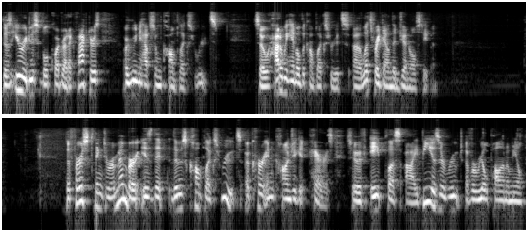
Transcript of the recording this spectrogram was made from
Those irreducible quadratic factors are going to have some complex roots. So how do we handle the complex roots? Uh, let's write down the general statement. The first thing to remember is that those complex roots occur in conjugate pairs. So if a plus ib is a root of a real polynomial,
